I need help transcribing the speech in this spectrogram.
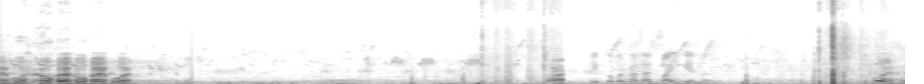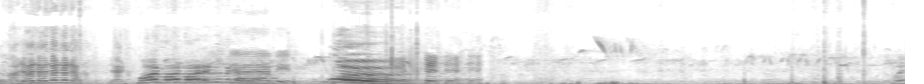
ओए ओए ओए ओए एक ऊपर खाता है बाई के अंदर ओए आजा आजा आजा आजा लेट मार मार मार इधर कर रहा हूँ। ओए ओए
